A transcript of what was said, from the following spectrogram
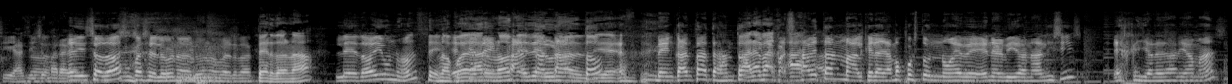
Sí, has dicho He Maragallanes. dicho 2, pues el 1, el 1, ¿verdad? Perdona. Le doy un 11. No Es puede que dar un 11, es del uno al tanto, 10. Me encanta tanto. Ahora va- me sabe ah, tan mal que le hayamos puesto un 9 en el videoanálisis. Es que yo le daría más.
